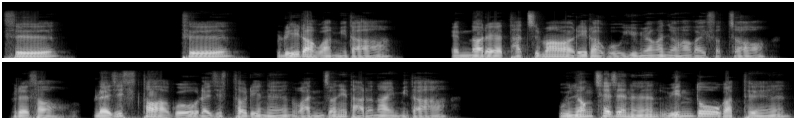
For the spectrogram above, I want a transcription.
스, 트, 리라고 합니다. 옛날에 다찌마와리라고 유명한 영화가 있었죠. 그래서 레지스터하고 레지스트리는 완전히 다른 아이입니다. 운영체제는 윈도우 같은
